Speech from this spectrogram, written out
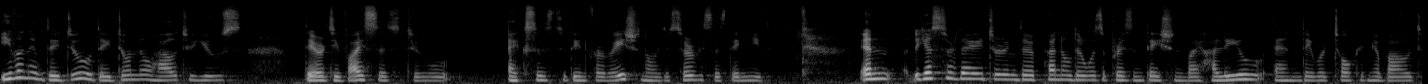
even if they do, they don't know how to use their devices to access to the information or the services they need. And yesterday during the panel, there was a presentation by Halil, and they were talking about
